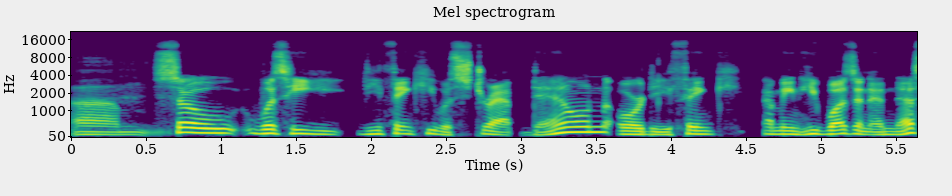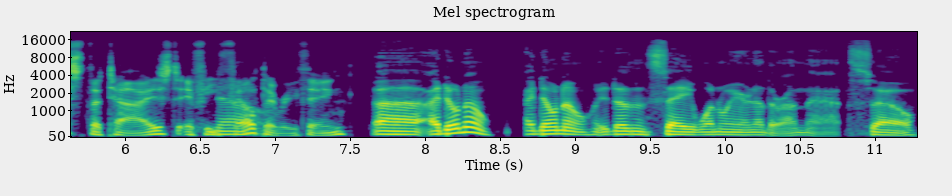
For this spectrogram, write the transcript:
Um, So, was he, do you think he was strapped down or do you think, I mean, he wasn't anesthetized if he No. felt everything? uh, I don't know. I don't know. It doesn't say one way or another on that. So,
